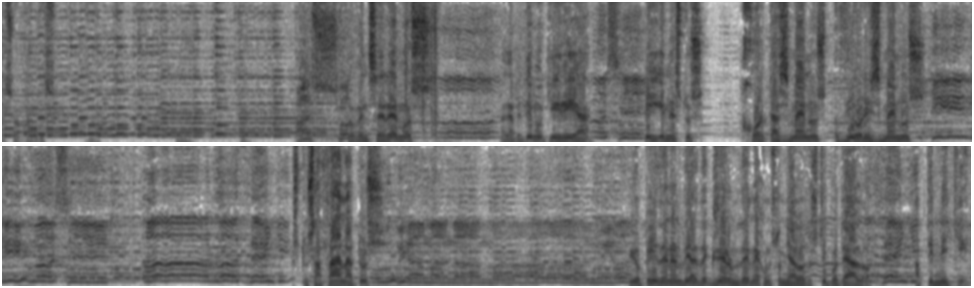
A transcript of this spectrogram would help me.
Θα σου απαντήσω. Ασο Το Βενσερέμος Αγαπητή μου κυρία Πήγαινε στους χορτασμένους Διορισμένους τους αθάνατους οι οποίοι δεν, ενδια... δεν ξέρουν, δεν έχουν στο μυαλό τους τίποτε άλλο από τη νίκη.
